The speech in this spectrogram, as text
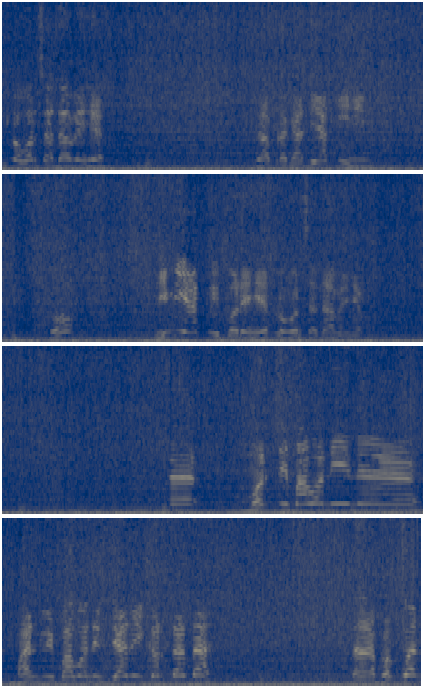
એટલો વરસાદ આવે હે. આપણે ગાડી આખી હી, તો ધીમી આંકવી પડે છે એટલો વરસાદ આવે છે મરચી પાવાની ને માંડવી પાવાની તૈયારી કરતા હતા. ભગવાન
